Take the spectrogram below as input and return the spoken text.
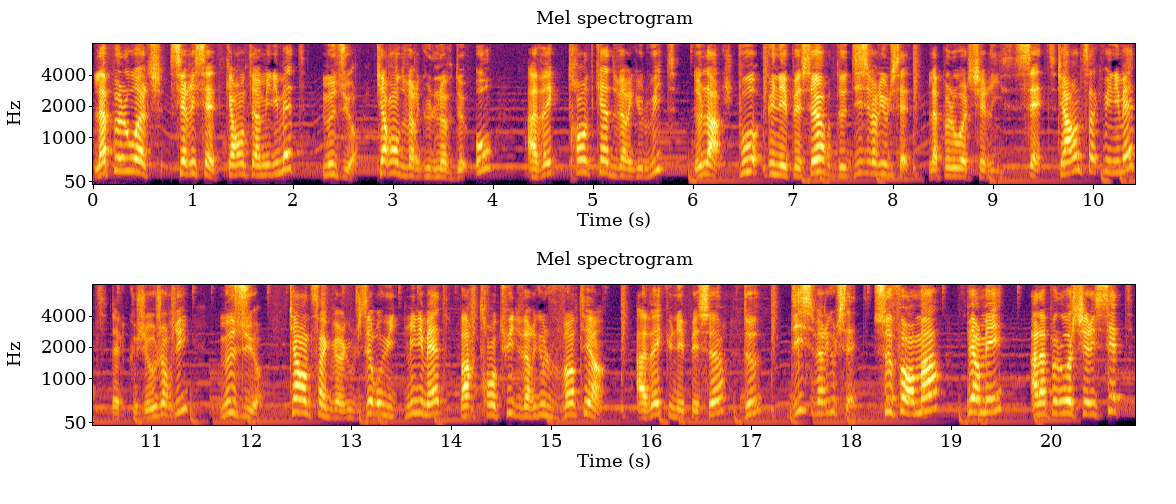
l'Apple Watch série 7 41 mm mesure 40,9 de haut avec 34,8 de large pour une épaisseur de 10,7. L'Apple Watch Series 7 45 mm, tel que j'ai aujourd'hui, mesure 45,08 mm par 38,21 avec une épaisseur de 10,7. Ce format permet à l'Apple Watch Series 7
